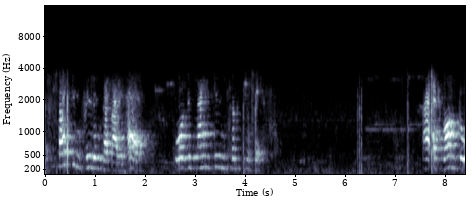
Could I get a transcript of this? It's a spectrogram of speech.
exciting feeling that I had was in 1976. I had gone to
